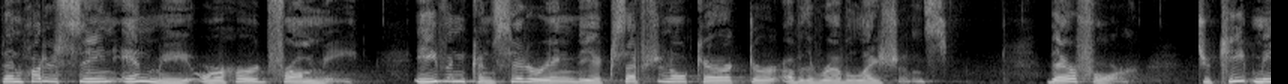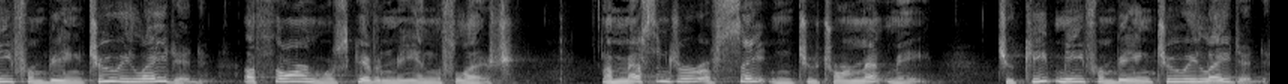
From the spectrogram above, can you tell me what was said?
than what is seen in me or heard from me, even considering the exceptional character of the revelations. Therefore, to keep me from being too elated, a thorn was given me in the flesh, a messenger of Satan to torment me, to keep me from being too elated.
